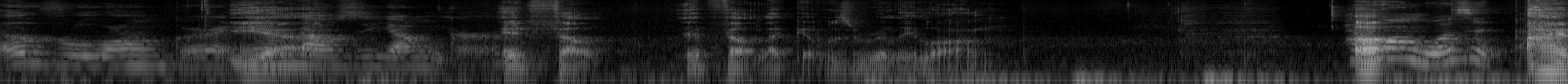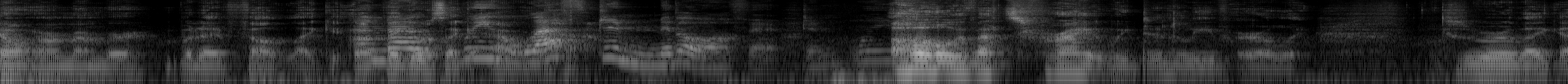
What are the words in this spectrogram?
was longer Yeah. and I was younger. It felt it felt like it was really long. How Uh, long was it? I don't remember, but it felt like it. I and think it was like we an hour. left in middle of it, didn't we? Oh, that's right. We did leave early because we were like, uh,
